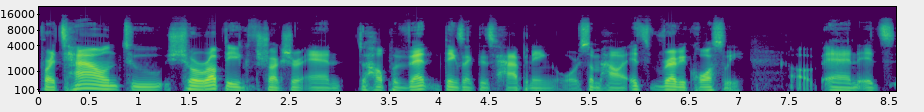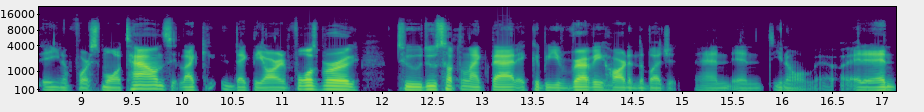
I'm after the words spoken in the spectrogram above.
for a town to shore up the infrastructure and to help prevent things like this happening or somehow it's very costly. Uh, and it's you know for small towns like like they are in Fallsburg to do something like that it could be very hard in the budget. And and you know it end,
